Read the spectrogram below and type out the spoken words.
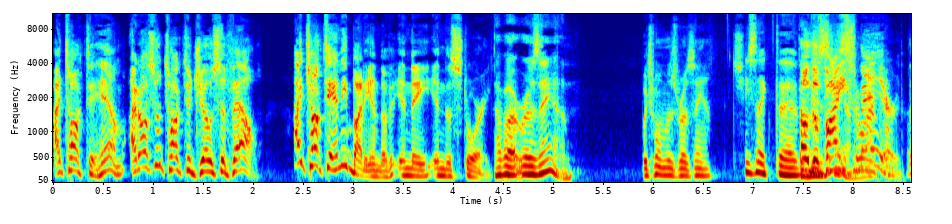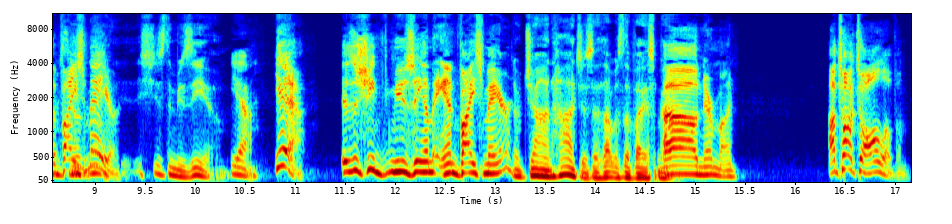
I talked to him. I'd also talk to Joseph Ell. I talked to anybody in the in the in the story. How about Roseanne? Which one was Roseanne? She's like the. Oh, the museum. vice mayor. The vice mayor. She's the museum. Yeah. Yeah. Isn't she museum and vice mayor? No, John Hodges, I thought was the vice mayor. Oh, never mind. I'll talk to all of them.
